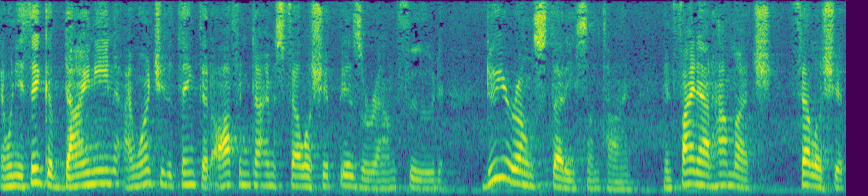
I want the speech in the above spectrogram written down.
And when you think of dining, I want you to think that oftentimes fellowship is around food. Do your own study sometime and find out how much fellowship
